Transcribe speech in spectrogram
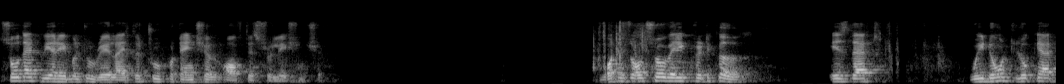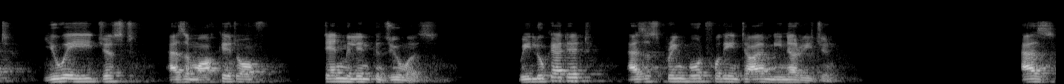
so that we are able to realize the true potential of this relationship. What is also very critical is that we don't look at UAE just as a market of 10 million consumers. We look at it as a springboard for the entire MENA region. As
